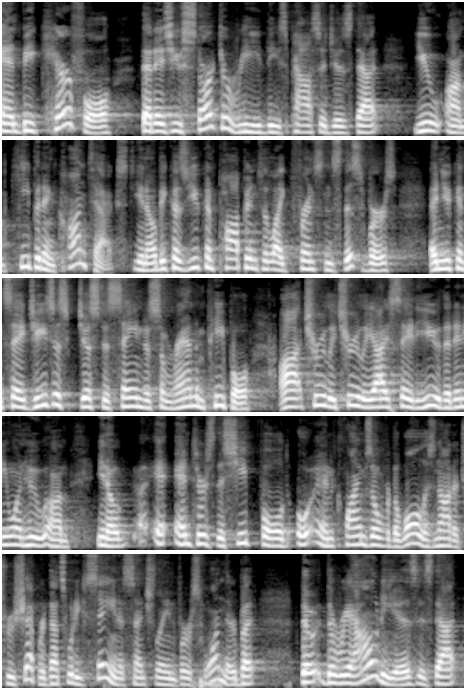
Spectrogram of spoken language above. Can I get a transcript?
And be careful that as you start to read these passages, that you um, keep it in context, you know, because you can pop into, like, for instance, this verse, and you can say, Jesus just is saying to some random people, ah, truly, truly, I say to you that anyone who, um, you know, enters the sheepfold and climbs over the wall is not a true shepherd. That's what he's saying essentially in verse 1 there. But the, the reality is, is that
